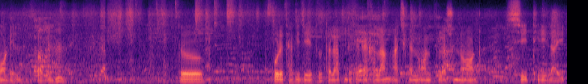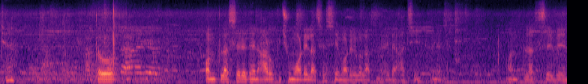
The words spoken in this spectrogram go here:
মডেল পাবেন হ্যাঁ? তো করে থাকি যেহেতু, তাহলে আপনাদেরকে দেখালাম আজকে OnePlus Nord C three lite হ্যাঁ? তো ওয়ান প্লাসের দেন আরও কিছু মডেল আছে, সেই মডেলগুলো আপনাদেরকে দেখাচ্ছি। ওয়ান প্লাস সেভেন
